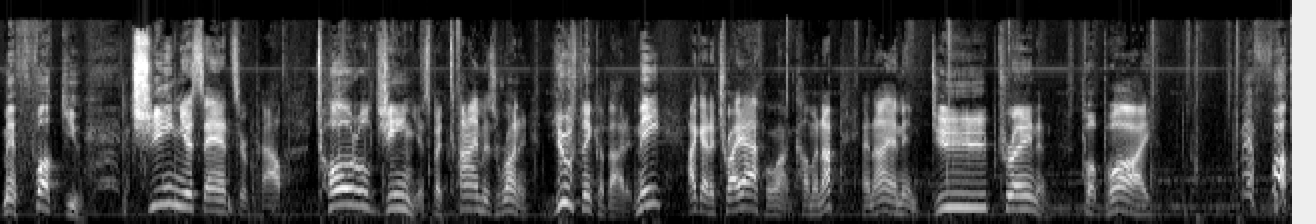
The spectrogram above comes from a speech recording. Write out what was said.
Man, fuck you. Genius answer, pal. Total genius, but time is running. You think about it. Me, I got a triathlon coming up, and I am in deep training. Bye bye. Man, fuck.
